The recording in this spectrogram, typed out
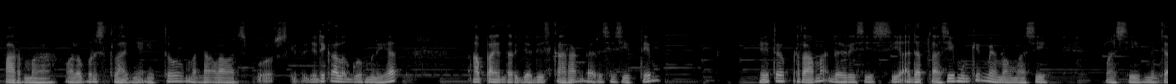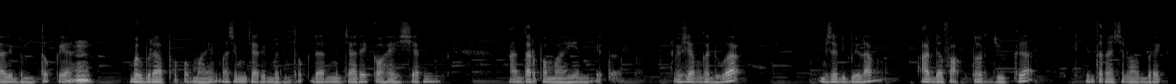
Parma. Walaupun setelahnya itu menang lawan Spurs gitu. Jadi kalau gue melihat apa yang terjadi sekarang dari sisi tim yaitu pertama dari sisi adaptasi mungkin memang masih masih mencari bentuk ya. Mm. beberapa pemain masih mencari bentuk dan mencari cohesion antar pemain gitu. Terus yang kedua bisa dibilang ada faktor juga international break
